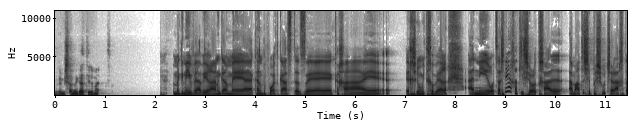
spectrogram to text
ומשם הגעתי למייקרוסופט. מגניב, ואבירן גם היה כאן בפודקאסט, אז ככה איכשהו מתחבר. אני רוצה שנייה אחת לשאול אותך, אמרת שפשוט שלחת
